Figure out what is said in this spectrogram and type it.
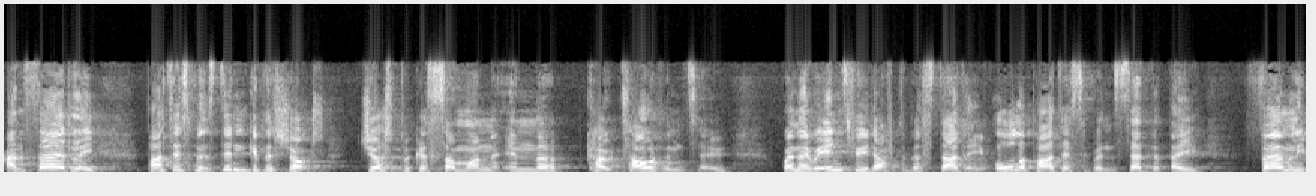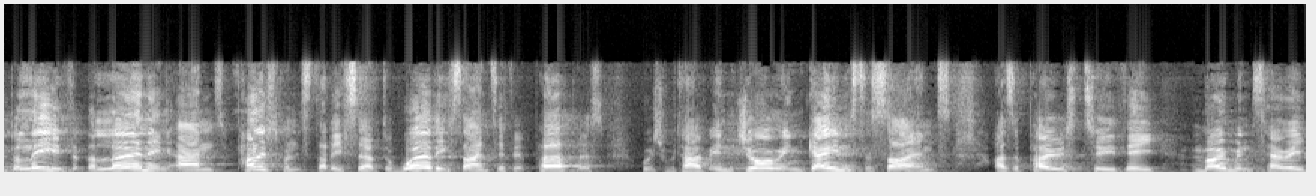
And thirdly, participants didn't give the shocks just because someone in the coat told them to. When they were interviewed after the study, all the participants said that they firmly believed that the learning and punishment study served a worthy scientific purpose, which would have enduring gains to science, as opposed to the momentary,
